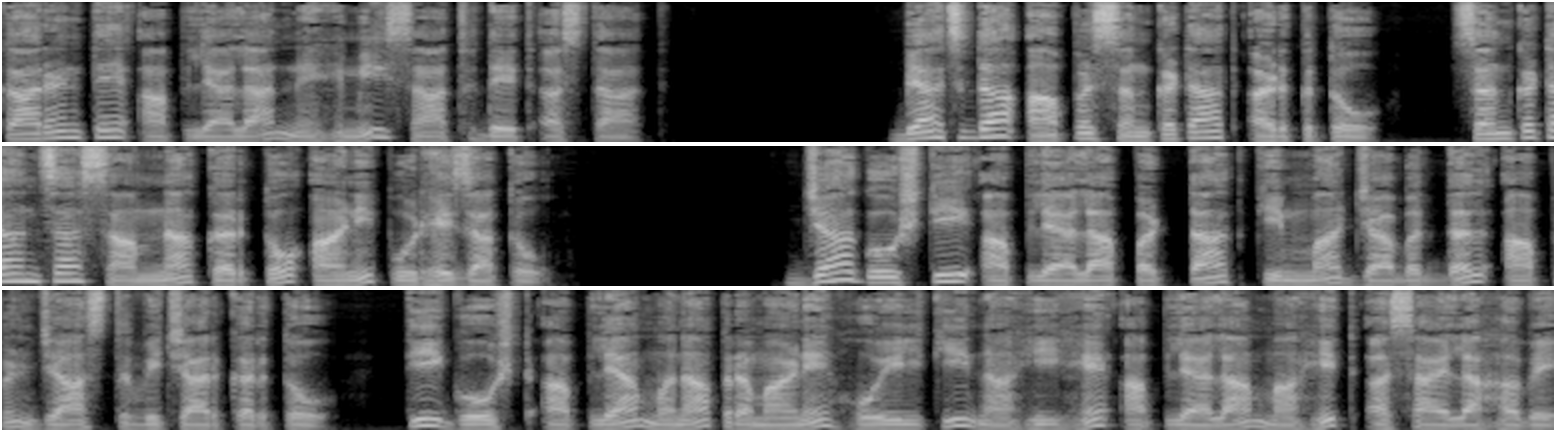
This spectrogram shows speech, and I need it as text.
कारण ते आपल्याला नेहमी साथ देत असतात. ब्याचदा आपण संकटात अडकतो संकटांचा सामना करतो आणि पुढे जातो. ज्या गोष्टी आपल्याला पटतात किंवा ज्याबद्दल आपण जास्त विचार करतो ती गोष्ट आपल्या मनाप्रमाणे होईल की नाही हे आपल्याला माहीत असायला हवे.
